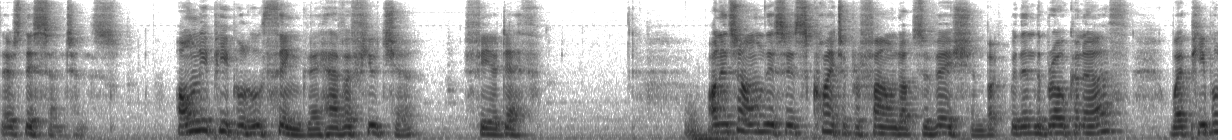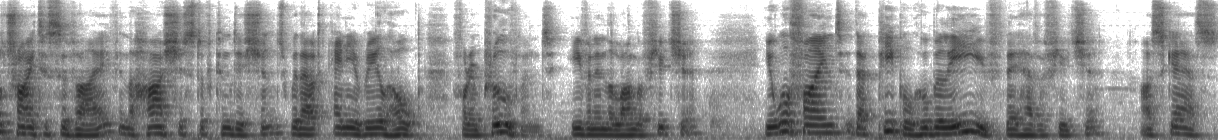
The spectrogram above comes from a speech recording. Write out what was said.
there's this sentence Only people who think they have a future fear death. On its own, this is quite a profound observation, but within the broken earth, where people try to survive in the harshest of conditions without any real hope for improvement, even in the longer future, you will find that people who believe they have a future are scarce.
